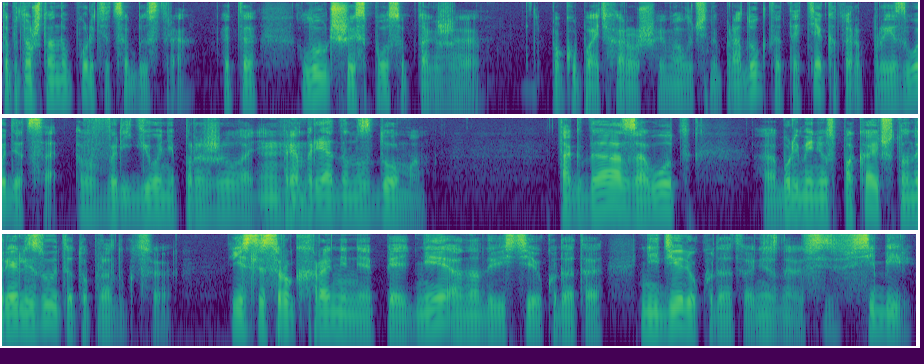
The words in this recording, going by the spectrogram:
Да потому что оно портится быстро. Это лучший способ также покупать хорошие молочные продукты. Это те, которые производятся в регионе проживания, Мгм. прям рядом с домом. Тогда э, более-менее успокаивает, что он реализует эту продукцию. Если срок хранения 5 дней, а надо везти ее куда-то, неделю куда-то, не знаю, в Сибирь,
